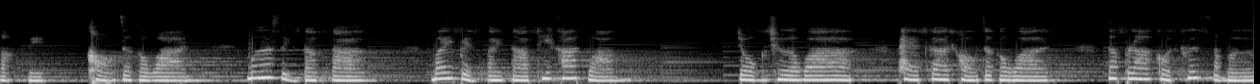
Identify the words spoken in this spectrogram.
ศักดิ์สิทธิ์ของจักรวาล เมื่อสิ่งต่างๆ ไม่เป็นไปตามที่คาดหวัง จงเชื่อว่า แผนการของจักรวาลจะปรากฏขึ้นเสมอ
